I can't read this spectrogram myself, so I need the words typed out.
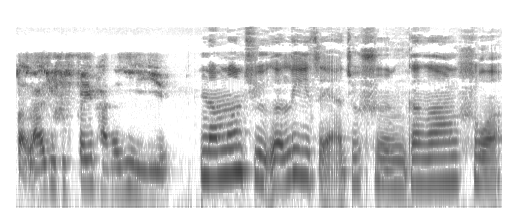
本来就是飞盘的意义。你能不能举个例子呀？就是你刚刚说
